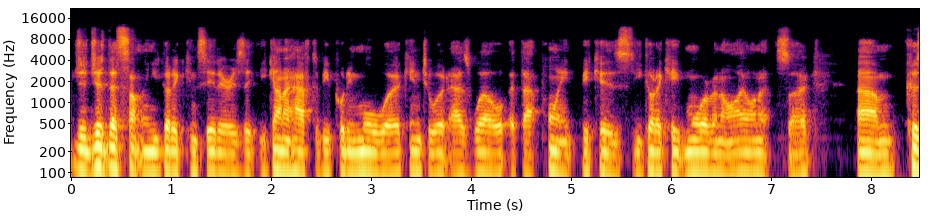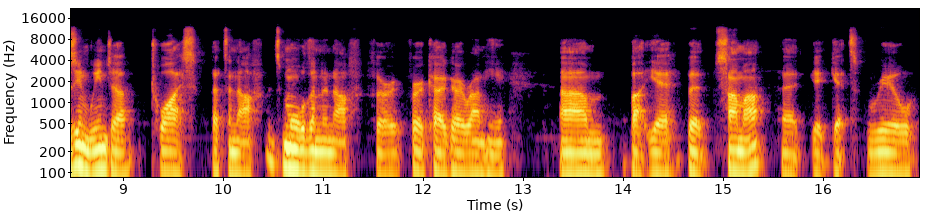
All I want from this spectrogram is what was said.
ju- just that's something you've got to consider is that you're gonna have to be putting more work into it as well at that point because you've got to keep more of an eye on it. So um because in winter twice that's enough. It's more than enough for for a coco run here. Um but yeah, but summer uh, it gets real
